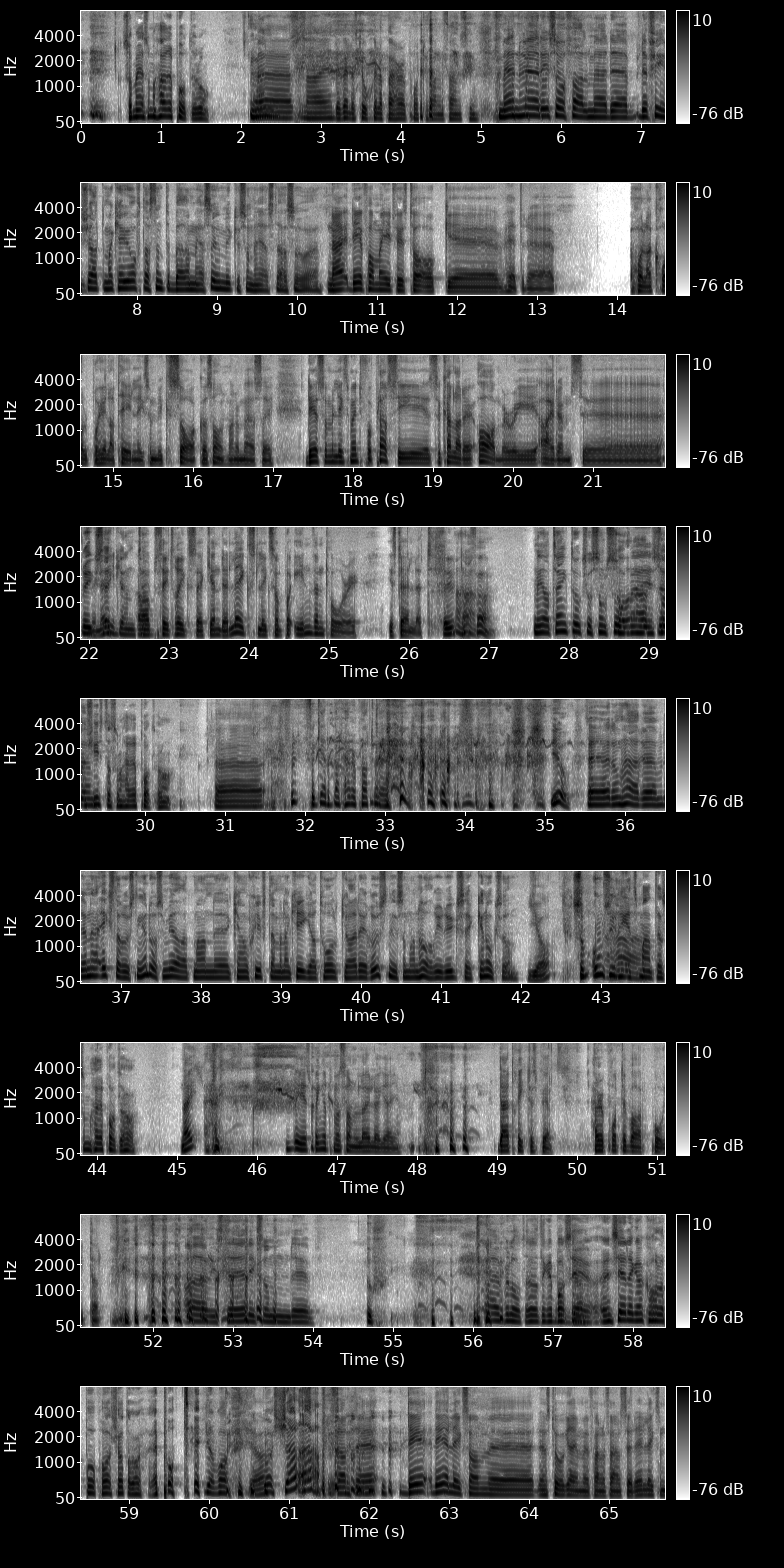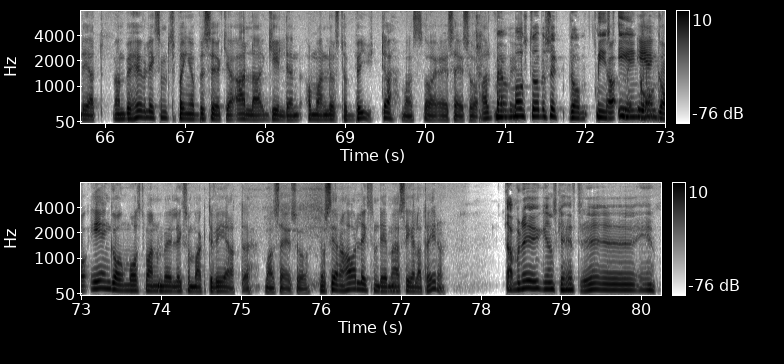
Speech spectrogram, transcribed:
Som är som Harry Potter då. Men, Eh, nej, det är väldigt stor skillnad på Harry Potter och Final Fantasy. men hur är det i så fall med, eh, det finns ju att man kan ju oftast inte bära med sig hur mycket som helst. Alltså, Nej, det får man givetvis ta och eh, heter det, hålla koll på hela tiden, liksom mycket saker och sånt man har med sig. Det som liksom inte får plats i så kallade armory items. Eh, Ryggsäcken, menyn. typ. Ja, precis. Ryggsäcken. Det läggs liksom på inventory istället, utanför. men jag tänkte också som så Som en att... sån eh, kista som Harry Potter har. Uh, forget about Harry Potter. Jo, eh, de här, eh, den här extra rustningen då som gör att man kan skifta mellan krigare och trollkarl, är det rustning som man har i ryggsäcken också? ja. Som osynlighetsmanteln som Harry Potter har. Nej. Vi springer inte med sådana löjliga grejer. det är ett riktigt spel. Harry Potter är bara påhittad. Ja visst, det är liksom det... Nej förlåt, jag tänker bara se, länge jag kollar på och tjata om Harry Potter. Jag bara, Ja. bara shut up! Så att, eh, det, det är liksom eh, den stora grejen med Final Fantasy. Det är liksom det att man behöver liksom inte springa och besöka alla gilden om man har lust att byta. Om man säger så. Allt Man måste ha besökt dem minst Ja, en gång. en gång. En gång måste man liksom aktiverat det. Om man säger så. Och sedan har liksom det med sig hela tiden. Ja men det är ju ganska häftigt. Är,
